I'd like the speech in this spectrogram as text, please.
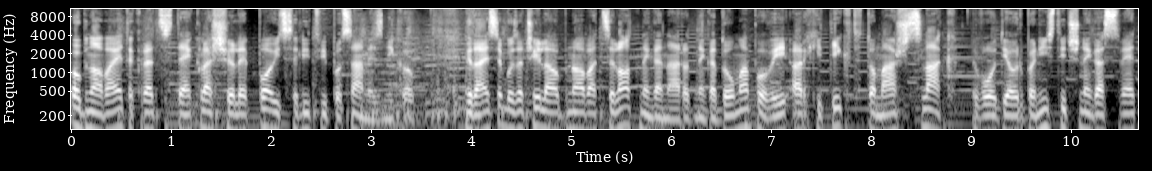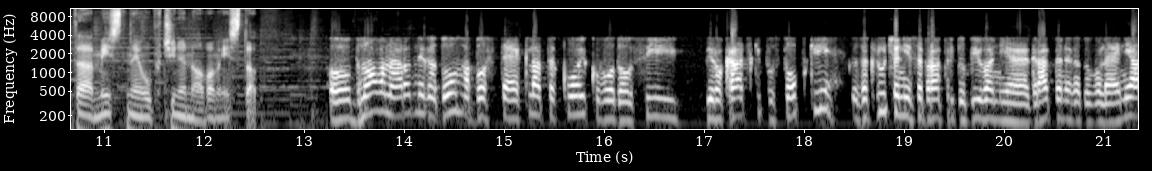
Obnova je takrat stekla šele po izselitvi posameznikov. Kdaj se bo začela obnova celotnega narodnega doma, pove arhitekt Tomaš Slak, vodja urbanističnega sveta mestne občine Novo mesto. Obnova Narodnega doma bo stekla takoj, ko bodo vsi birokratski postopki zaključeni, se pravi pridobivanje gradbenega dovoljenja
